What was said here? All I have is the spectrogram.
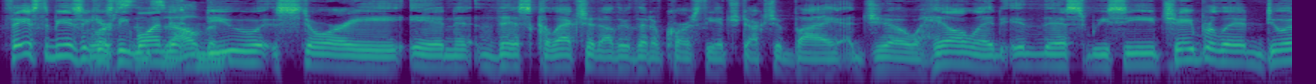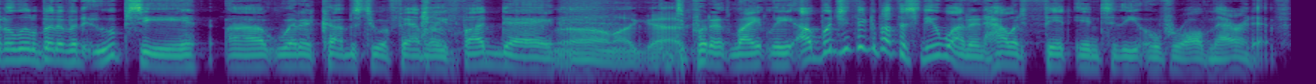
Face the Music Worse is the one Zalben. new story in this collection, other than, of course, the introduction by Joe Hill. And in this, we see Chamberlain doing a little bit of an oopsie uh, when it comes to a family fun day, Oh my God. to put it lightly. Uh, what do you think about this new one and how it fit into the overall narrative?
